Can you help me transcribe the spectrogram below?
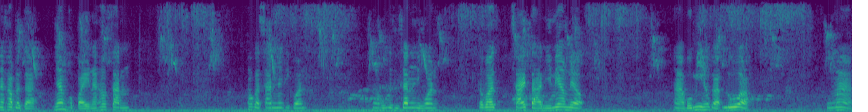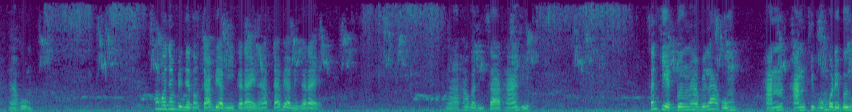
นะครับ แล้วก็ย่ำเข้าไปนะเท่าซันเท่ากับซันนะสิก่อน นะผมก็สิสั้นนั่นอีกวัน แต่ว่าสายตานี่แนมแล้ว อ่าบ่มีเขาก็รั่วลงมานะผมเขาบ่จำเป็นจะต้องจับแบบนี้ก็ได้นะครับจับแบบนี้ก็ได้นะเขาก็สิสาท้างทีสังเกตเบิ้องนะครับเวลาผมหันหันที่ผมบ่ได้เบิ้อง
